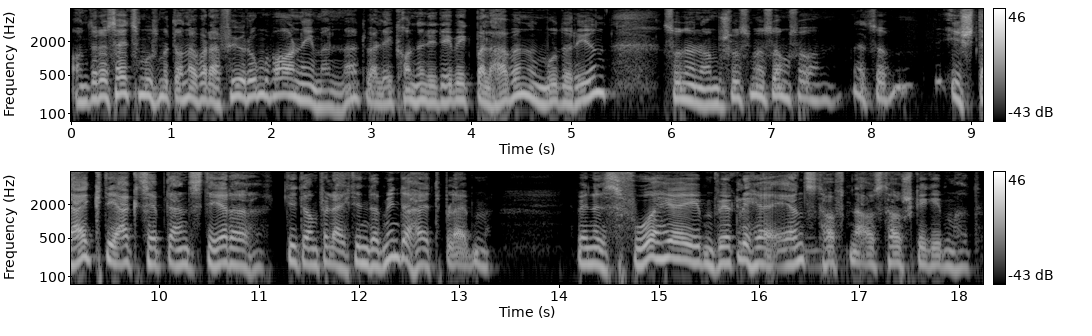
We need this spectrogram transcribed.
Andererseits muss man dann aber auch Führung wahrnehmen, nicht? weil ich kann ja nicht ewig belabern und moderieren, sondern am Schluss muss man sagen, so, also steigt die Akzeptanz derer, die dann vielleicht in der Minderheit bleiben, wenn es vorher eben wirklich einen ernsthaften Austausch gegeben hat.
